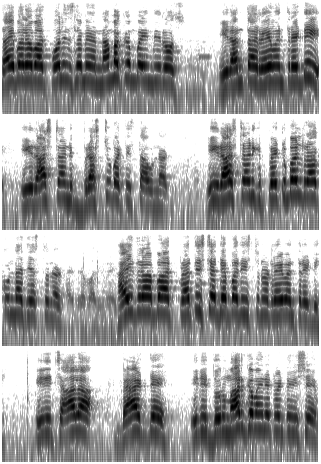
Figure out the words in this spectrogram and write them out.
సైబరాబాద్ పోలీసుల మీద నమ్మకం పోయింది ఈరోజు ఇదంతా రేవంత్ రెడ్డి ఈ రాష్ట్రాన్ని భ్రష్టు పట్టిస్తా ఉన్నాడు. ఈ రాష్ట్రానికి పెట్టుబడులు రాకుండా చేస్తున్నాడు. హైదరాబాద్ ప్రతిష్ట దెబ్బతీస్తున్నాడు రేవంత్ రెడ్డి. ఇది చాలా బ్యాడ్ డే ఇది దుర్మార్గమైనటువంటి విషయం.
